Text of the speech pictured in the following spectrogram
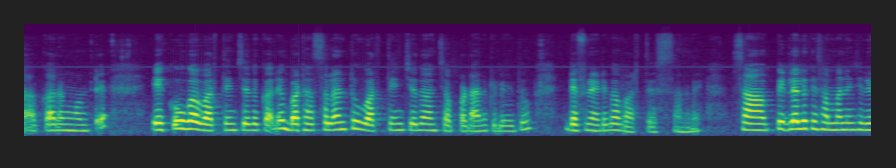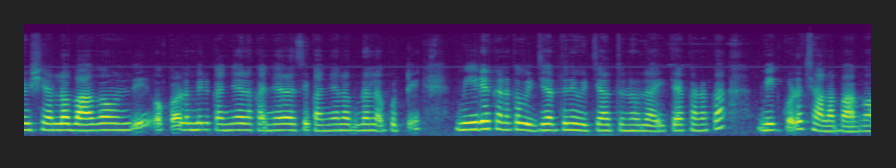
సహకారంగా ఉంటే ఎక్కువగా వర్తించదు కానీ బట్ అసలంటూ వర్తించదు అని చెప్పడానికి లేదు. డెఫినెట్గా వర్తిస్తుంది. సా పిల్లలకి సంబంధించిన విషయాల్లో బాగా ఉంది. ఒకవేళ మీరు కన్యా కన్యారాశి కన్యా లగ్నంలో పుట్టి మీరే కనుక విద్యార్థిని విద్యార్థినులు అయితే కనుక మీకు కూడా చాలా బాగా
